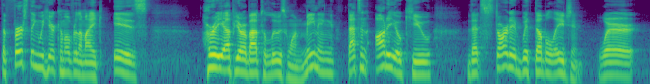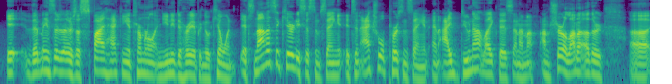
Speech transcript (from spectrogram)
The first thing we hear come over the mic is hurry up, you're about to lose one. Meaning, that's an audio cue that started with Double Agent, where it that means that there's a spy hacking a terminal and you need to hurry up and go kill one. It's not a security system saying it; it's an actual person saying it, and I do not like this. And I'm I'm sure a lot of other uh,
